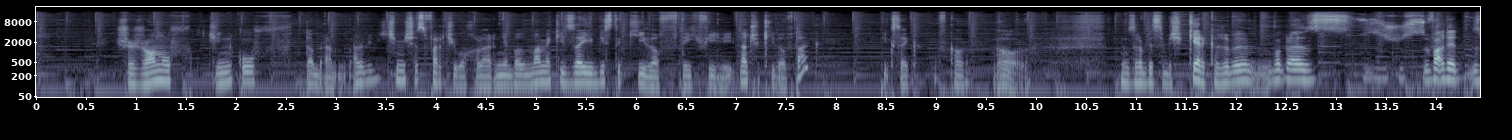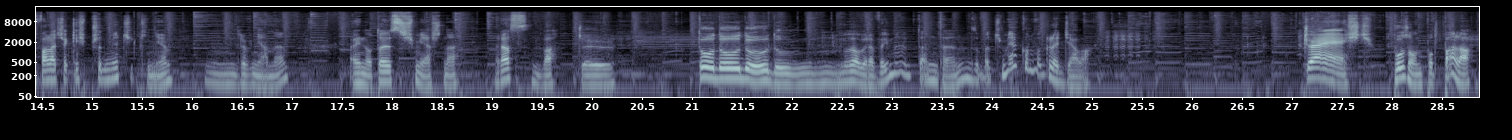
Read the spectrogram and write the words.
sezonów, odcinków, dobra, ale widzicie, mi się sfarciło cholernie, bo mam jakiś zajebisty kill w tej chwili, znaczy kill tak? Pixek, of course. O. No, Zrobię sobie siekierkę, żeby w ogóle z, z, zwale, zwalać jakieś przedmiociki, nie? Mm, Drewniane. Ej, no to jest śmieszne. Raz, dwa, trzy. Tu, du, du, du. No dobra, wyjmę ten, ten. Zobaczymy, jak on w ogóle działa. Cześć! Boże, on podpala.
